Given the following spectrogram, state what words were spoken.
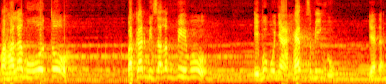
Pahalamu utuh. Bahkan bisa lebih, Bu. Ibu punya head seminggu. Ya enggak?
